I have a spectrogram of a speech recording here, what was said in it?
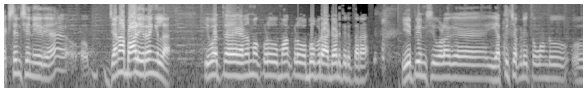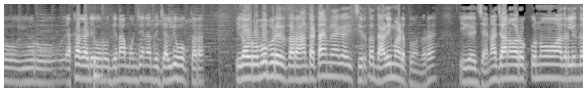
ಎಕ್ಸ್ಟೆನ್ಷನ್ ಏರಿಯಾ ಜನ ಭಾಳ ಇರೋಂಗಿಲ್ಲ. ಇವತ್ತು ಹೆಣ್ಮಕ್ಳು ಮಕ್ಕಳು ಒಬ್ಬೊಬ್ಬರು ಅಡ್ಡಾಡ್ತಿರ್ತಾರೆ. ಎ ಪಿ ಎಂ ಸಿ ಒಳಗೆ ಎತ್ತು ಚಕಡಿ ತೊಗೊಂಡು ಇವರು ಎಕ್ಕ ಗಾಡಿಯವರು ದಿನ ಮುಂಜಾನೆ ಅದು ಜಲ್ದಿ ಹೋಗ್ತಾರೆ. ಈಗ ಅವ್ರು ಒಬ್ಬೊಬ್ಬರು ಇರ್ತಾರೆ. ಅಂಥ ಟೈಮ್ನಾಗ ಚಿರತ ದಾಳಿ ಮಾಡ್ತು ಅಂದ್ರೆ ಈಗ ಜನ ಜಾನುವಾರಕ್ಕೂ ಅದರಲ್ಲಿಂದ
